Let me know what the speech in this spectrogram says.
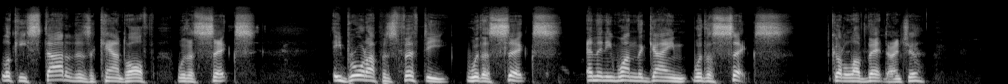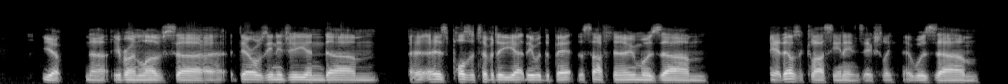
Look, he started his account off with a six. He brought up his 50 with a six, and then he won the game with a six. Got to love that, don't you? Yep. No, everyone loves uh, Daryl's energy and. Um, his positivity out there with the bat this afternoon was, um, yeah, that was a classy innings actually. It was, um,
